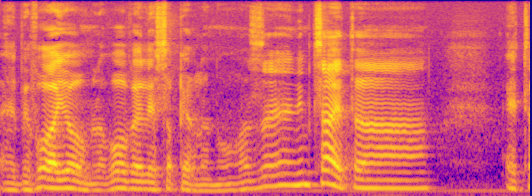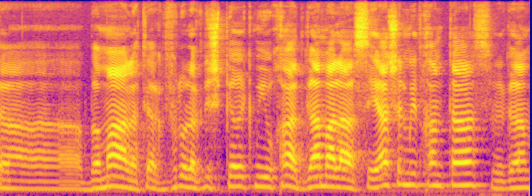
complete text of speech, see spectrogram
בבוא היום לבוא ולספר לנו, אז אה, נמצא את, ה... את הבמה, אפילו להקדיש פרק מיוחד, גם על העשייה של מתחם תעש וגם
